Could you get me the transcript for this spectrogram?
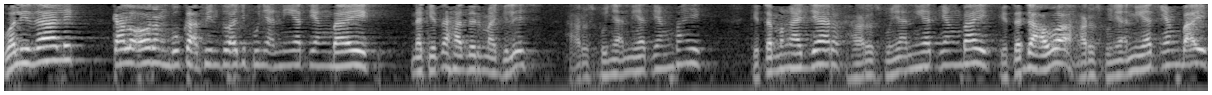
Walidhalik, kalau orang buka pintu aja punya niat yang baik. Nah kita hadir majelis, harus punya niat yang baik. Kita mengajar harus punya niat yang baik. Kita dakwah harus punya niat yang baik.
